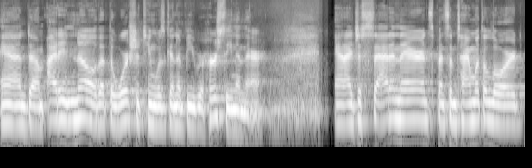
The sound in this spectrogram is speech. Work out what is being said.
And um, I didn't know that the worship team was going to be rehearsing in there. And I just sat in there and spent some time with the Lord.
